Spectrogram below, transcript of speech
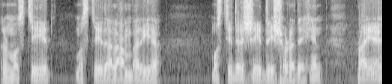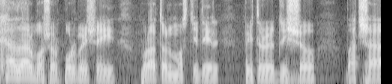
আল মসজিদ মসজিদ আল আম্বারিয়া। মসজিদের সেই দৃশ্যটা দেখেন। প্রায় এক হাজার বছর পূর্বের সেই পুরাতন মসজিদের ভিতরের দৃশ্য, বাদশাহ,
